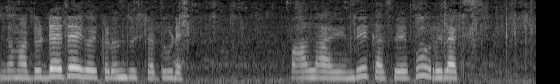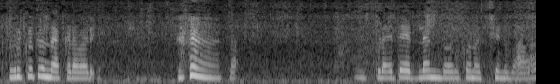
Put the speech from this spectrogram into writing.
ఇంకా మా దుడ్డు అయితే ఇగో ఇక్కడ ఉంది చూసిరా దూడే. పాలు తాగింది కాసేపు రిలాక్స్ ఉరుకుతుంది అక్కడ పడి అట్లా. ఇప్పుడైతే ఎడ్లని తోలుకొని వచ్చిండు బాగా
